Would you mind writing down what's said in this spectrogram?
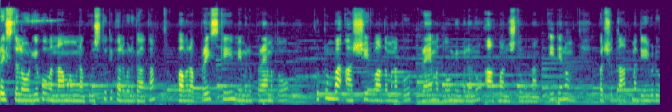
క్రైస్తలోడ్ యహోవ నామమునకు స్థుతి కలుగును గాక. పవర్ ఆఫ్ ప్రైస్కి మిమ్మల్ని ప్రేమతో కుటుంబ ఆశీర్వాదమునకు ప్రేమతో మిమ్మలను ఆహ్వానిస్తూ ఉన్నాను. ఈ దినం పరిశుద్ధాత్మ దేవుడు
